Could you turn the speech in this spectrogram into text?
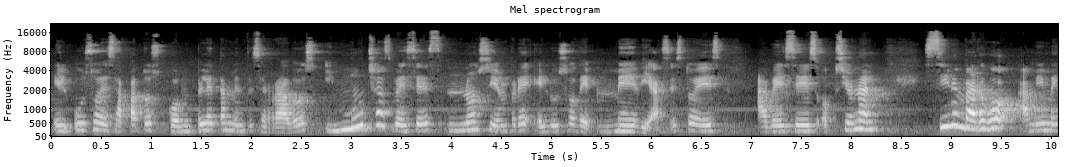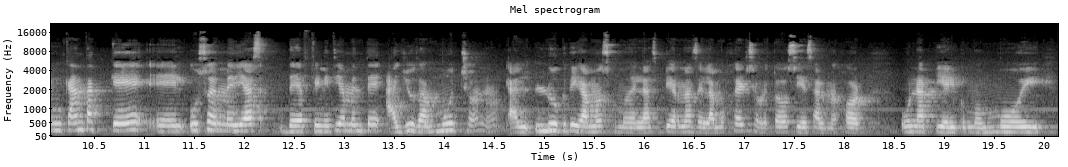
el uso de zapatos completamente cerrados y muchas veces, no siempre, el uso de medias. Esto es a veces opcional. Sin embargo, a mí me encanta que el uso de medias definitivamente ayuda mucho al look, digamos, como de las piernas de la mujer, sobre todo si es a lo mejor una piel como muy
